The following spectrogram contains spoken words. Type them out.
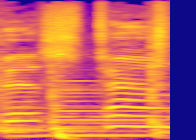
this town.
